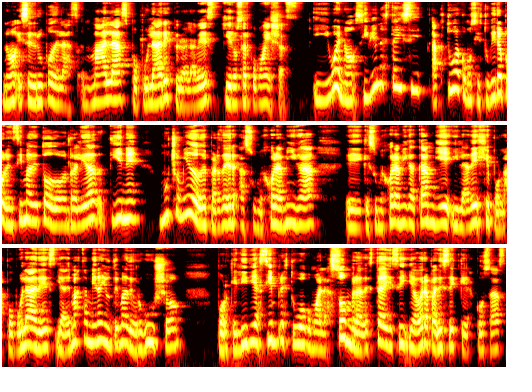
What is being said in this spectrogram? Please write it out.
¿no? Ese grupo de las malas populares, pero a la vez quiero ser como ellas. Y bueno, si bien Stacy actúa como si estuviera por encima de todo, en realidad tiene mucho miedo de perder a su mejor amiga, eh, que su mejor amiga cambie y la deje por las populares, y además también hay un tema de orgullo porque Lidia siempre estuvo como a la sombra de Stacy y ahora parece que las cosas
